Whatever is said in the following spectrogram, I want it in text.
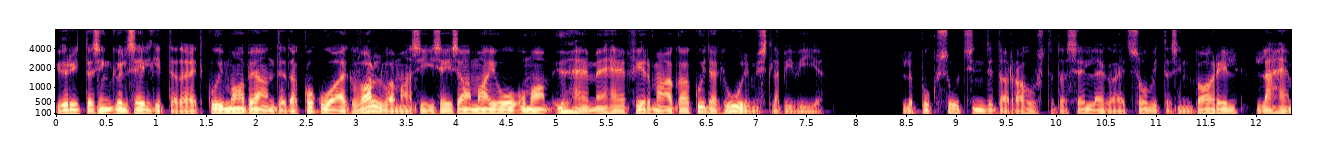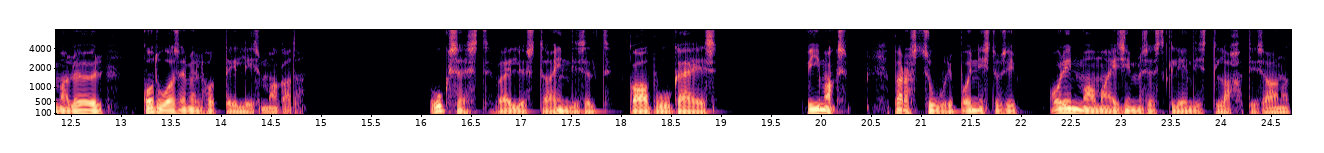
üritasin küll selgitada, et kui ma pean teda kogu aeg valvama, siis ei saa ma ju oma ühe mehe firmaga kuidagi uurimist läbi viia. lõpuks suutsin teda rahustada sellega, et soovitasin baaril lähemal ööl kodu asemel hotellis magada uksest väljus ta endiselt kaabuu käes. viimaks, pärast suuri ponnistusi, olin ma oma esimesest kliendist lahti saanud.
